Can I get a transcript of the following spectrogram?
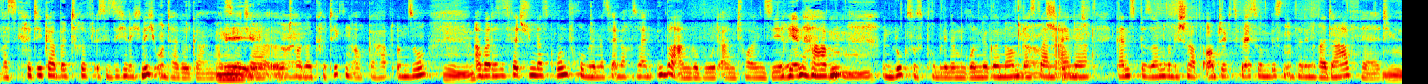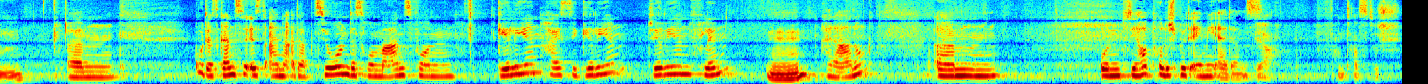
was Kritiker betrifft, ist sie sicherlich nicht untergegangen. Also Nee, sie hat ja äh, nein. Mhm. tolle Kritiken auch gehabt und so. Aber das ist vielleicht schon das Grundproblem, dass wir einfach so ein Überangebot an tollen Serien haben. Ein Luxusproblem im Grunde genommen, dass Mhm. Ja, dann stimmt. eine ganz besondere wie Sharp Objects vielleicht so ein bisschen unter den Radar fällt. Mhm. Ähm, gut, das Ganze ist eine Adaption des Romans von Gillian, heißt sie Gillian? Gillian Flynn? Mhm. Keine Ahnung. Ähm, und die Hauptrolle spielt Amy Adams. ja, fantastisch.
